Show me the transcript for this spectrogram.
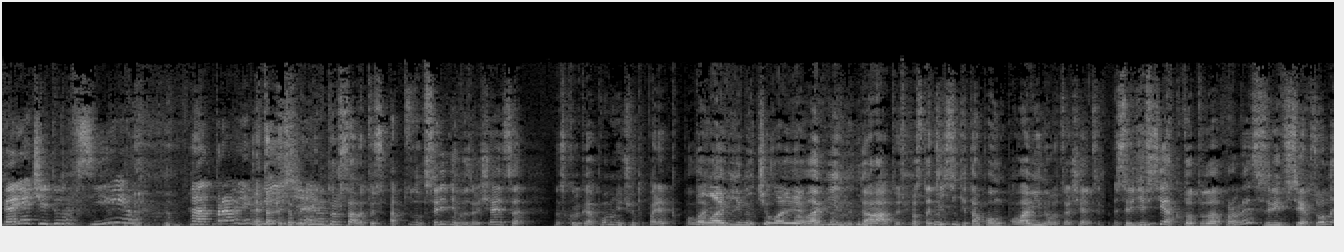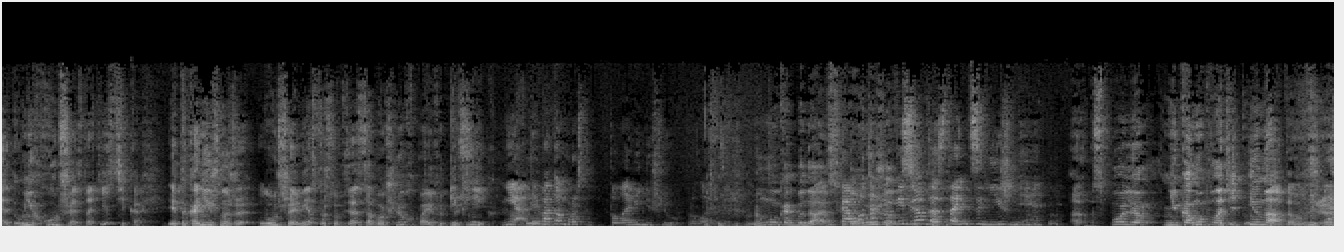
Горячий тур в Сирию? Отправляем Это, это примерно то же самое. То есть оттуда в среднем возвращается, насколько я помню, что-то порядка половины. Половина человека. Половины, да. То есть по статистике там, по-моему, половина возвращается. Среди всех, кто туда отправляется, среди всех зон, это у них худшая статистика. И это, конечно же, лучшее место, чтобы взять с собой шлюху и поехать. Пикник. Не, а ты потом просто половине шлюх проладишь. Ну, как бы да. выжил, повезет, достанется нижняя. э, Спойлер, никому платить не надо уже.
